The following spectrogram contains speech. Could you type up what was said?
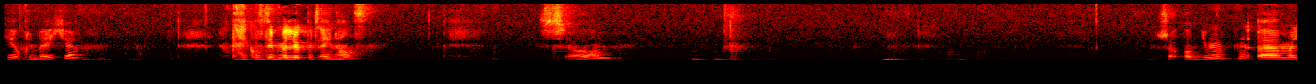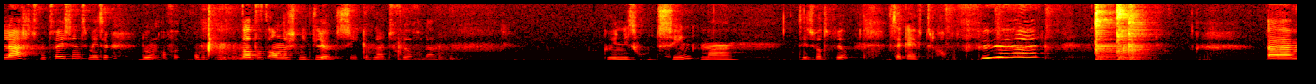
Heel klein beetje. Kijken of dit me lukt met één hand. Zo. Je moet uh, een laagje van 2 centimeter doen, of, omdat het anders niet lukt. Ik heb nou te veel gedaan. Kun je niet goed zien, maar het is wat te veel. Zet ik even terug op vuur. Um,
